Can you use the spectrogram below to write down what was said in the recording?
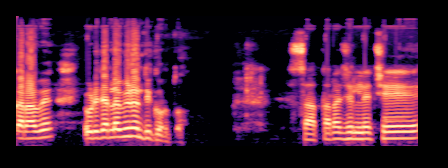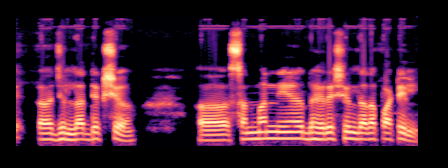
करावे एवढी त्यांना विनंती करतो. सातारा जिल्ह्याचे जिल्हाध्यक्ष सन्माननीय धैर्यशील दादा पाटील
